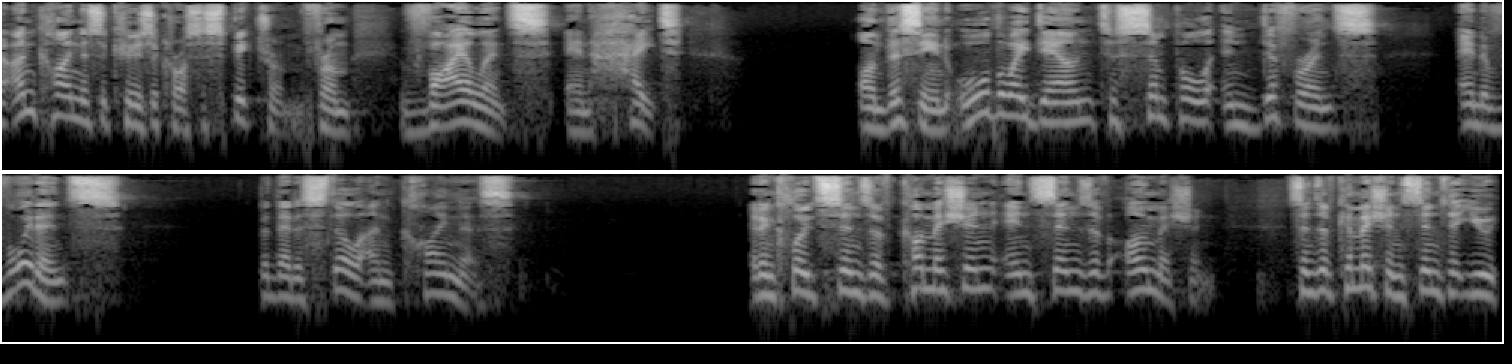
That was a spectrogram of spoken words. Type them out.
Now, unkindness occurs across a spectrum from violence and hate on this end, all the way down to simple indifference and avoidance, but that is still unkindness. It includes sins of commission and sins of omission. Sins of commission, sins that you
